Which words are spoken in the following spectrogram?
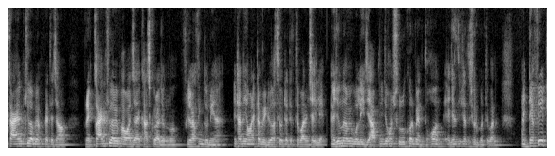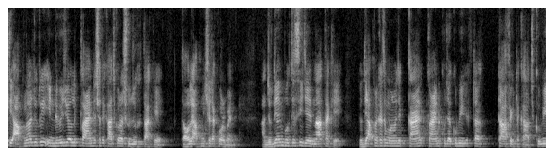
ক্লায়েন্ট কীভাবে পেতে চান মানে ক্লায়েন্ট কীভাবে পাওয়া যায় কাজ করার জন্য ফ্রিলান্সিং দুনিয়া, এটা নিয়ে আমার একটা ভিডিও আছে ওটা দেখতে পারেন চাইলে। এই জন্য আমি বলি যে, আপনি যখন শুরু করবেন, তখন এজেন্সির সাথে শুরু করতে পারেন। ডেফিনেটলি আপনার যদি ইন্ডিভিজুয়াল ক্লায়েন্টের সাথে কাজ করার সুযোগ থাকে, তাহলে আপনি সেটা করবেন। আর যদি আমি বলতেছি যে না থাকে, যদি আপনার কাছে মনে হয় যে ক্লায়েন্ট খোঁজা খুবই একটা টাফ একটা কাজ, খুবই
